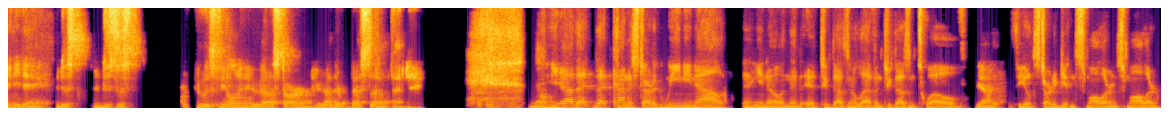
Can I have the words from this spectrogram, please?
any day. It just it just who was feeling it, who got a start, who had their best setup that day. You know? Yeah, that that kind of started weaning out, uh, you know, and then in 2011, 2012, yeah, the field started getting smaller and smaller.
